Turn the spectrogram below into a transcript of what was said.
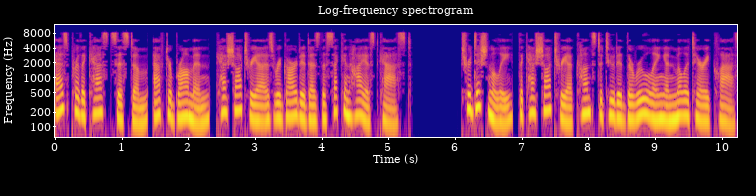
As per the caste system, after Brahmin, Kshatriya is regarded as the second highest caste. Traditionally, the Kshatriya constituted the ruling and military class.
